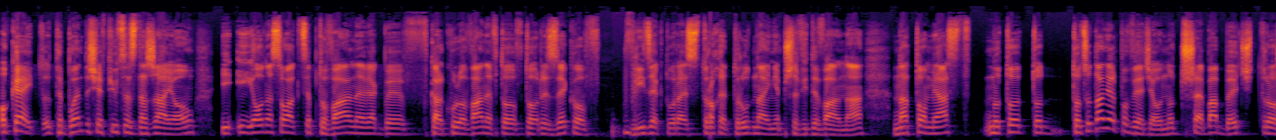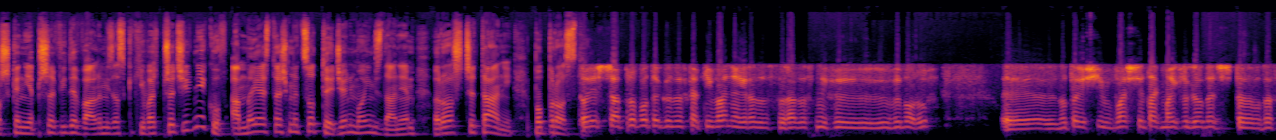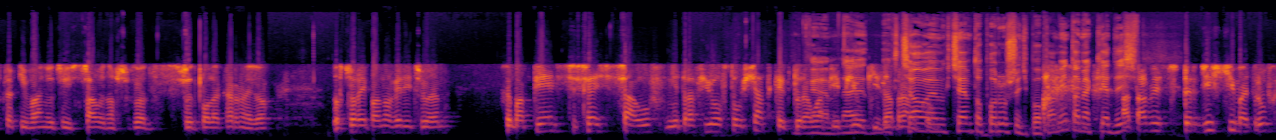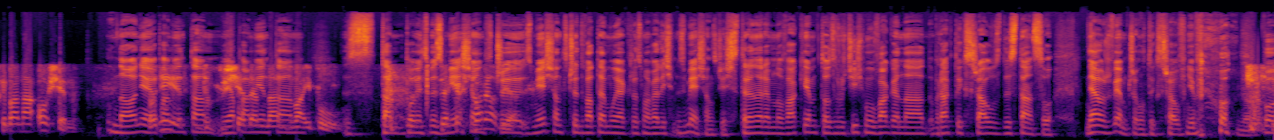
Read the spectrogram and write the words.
okej, okay, te błędy się w piłce zdarzają i, i one są akceptowalne, jakby wkalkulowane w to, w to ryzyko w, w lidze, która jest trochę trudna i nieprzewidywalna. Natomiast, no to, to, to, co Daniel powiedział, no trzeba być troszkę nieprzewidywalnym i zaskakiwać przeciwników, a my jesteśmy co tydzień, moim zdaniem, rozczytani. Po prostu. To jeszcze a propos tego zaskakiwania i rados, radosnych y, wyborów, y, no to jeśli właśnie tak ma ich wyglądać to zaskakiwanie, czyli strzały na przykład przed pola karnego, to wczoraj panowie liczyłem, chyba 5 czy 6 strzałów nie trafiło w tą siatkę, która Wiem, łapie piłki za chciałem, chciałem to poruszyć, bo pamiętam jak kiedyś... A tam jest 40 metrów chyba na 8. No nie, ja pamiętam, ja pamiętam z, tam powiedzmy z miesiąc, czy, z miesiąc czy dwa temu, jak rozmawialiśmy, z miesiąc gdzieś z trenerem Nowakiem, to zwróciliśmy uwagę na brak tych strzałów z dystansu. Ja już wiem, czemu tych strzałów nie było, no. bo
